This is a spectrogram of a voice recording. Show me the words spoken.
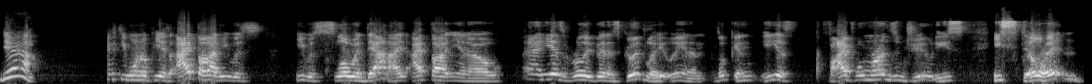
Yeah, 51 OPS. I thought he was he was slowing down. I, I thought you know eh, he hasn't really been as good lately, and looking he has five home runs in June. He's he's still hitting.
